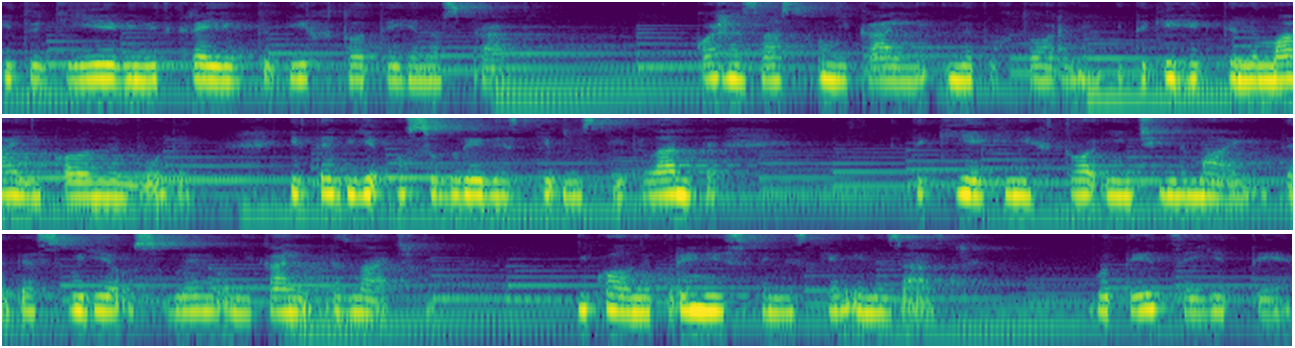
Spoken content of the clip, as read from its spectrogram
І тоді Він відкриє в тобі, хто ти є насправді. Кожен з нас унікальний і неповторний, і таких, як ти немає, ніколи не буде. І в тебе є особливі здібності і таланти, такі, які ніхто інший не має. В тебе своє особливе унікальне призначення. Ніколи не порівнюй себе ні з ким і не заздри. бо ти це є ти.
